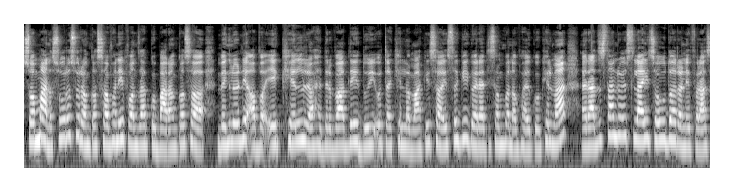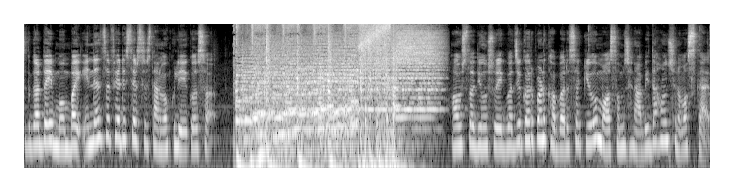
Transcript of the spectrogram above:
सम्मान सोह्र सोह्र अङ्क छ भने पन्जाबको बाह्र अङ्क छ। बेङ्गलोरले अब एक खेल र हैदराबादले दुईवटा खेल्न बाँकी छ। यसअघि गैराती सम्पन्न भएको खेलमा राजस्थान रोयल्सलाई चौध रनले पराजित गर्दै मुम्बई इन्डियन्स फेरि शीर्ष स्थानमा खुलिएको छ। हवस् त दिउँसो एक बजेको अर्पण खबर सकियो। म सम्झना बिदा हुन्छु। नमस्कार।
